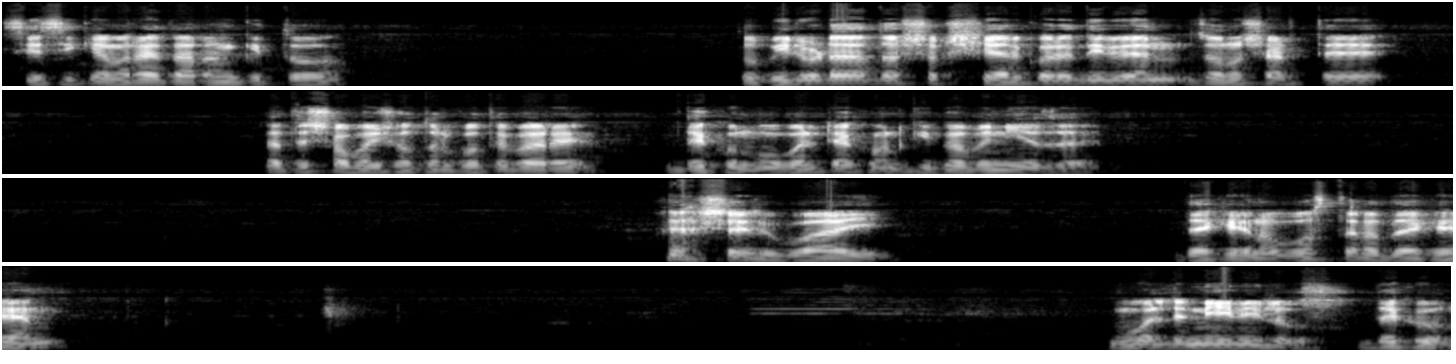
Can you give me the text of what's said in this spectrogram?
সিসি ক্যামেরায় ধারণকৃত। তো ভিডিওটা দর্শক শেয়ার করে দিবেন জনস্বার্থে, যাতে সবাই সতর্ক হতে পারে। দেখুন, মোবাইলটা এখন কীভাবে নিয়ে যায়। আসের ভাই, দেখেন, অবস্থাটা দেখেন। মোবাইলটা নিয়ে নিল, দেখুন।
